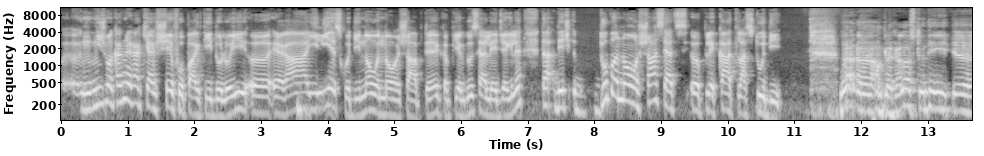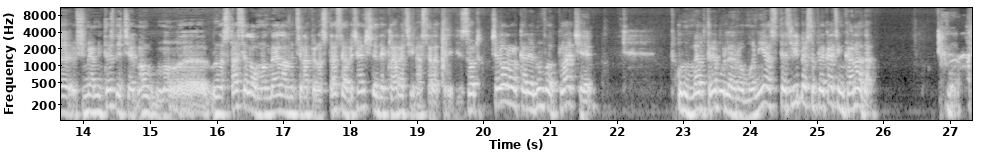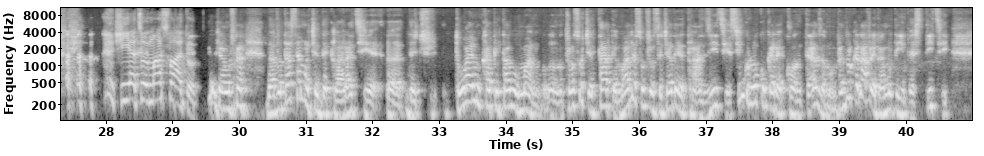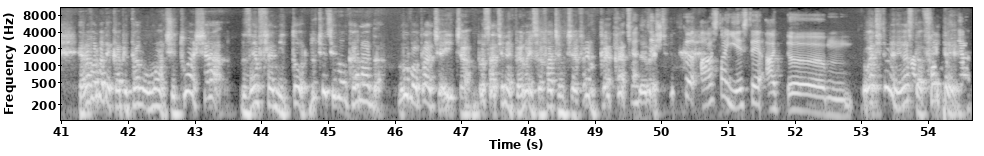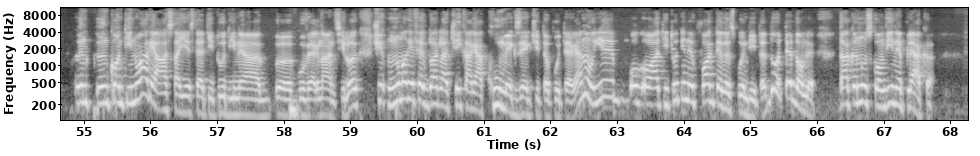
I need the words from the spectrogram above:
nici măcar nu era chiar șeful partidului, uh, era Iliescu din nou în 97, că pierdut pierduse alegerile. Dar, deci, după 96 ați uh, plecat la studii. Da, uh, am plecat la studii uh, și mi-amintesc de ce. Năstase, la un moment dat, l-am menționat pe Năstase, avea niște declarații în astea la televizor. Celor care nu vă place cum merg treburile în România, sunteți liberi să plecați în Canada. și i-ați urmat sfatul. Dar vă dați seama ce declarație. Ă, deci, tu ai un capital uman într-o societate, mai ales într-o societate de tranziție. Singurul lucru care contează, pentru că nu aveai prea multe investiții, era vorba de capital uman. Și tu așa, zemflemitor, duceți-vă în Canada. Nu vă place aici, lăsați-ne pe noi să facem ce vrem, plecați unde vreți. că asta este a, uh, o atitudine asta foarte în, în continuare asta este atitudinea uh, guvernanților și nu mă refer doar la cei care acum exercită puterea, nu, e o, o atitudine foarte răspândită. Du-te, domnule, dacă nu-ți convine, pleacă.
